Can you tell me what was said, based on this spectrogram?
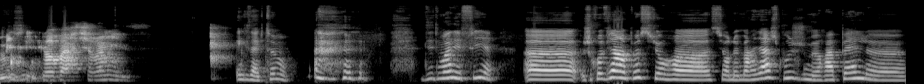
mais c'est une repartie remise Exactement. Dites-moi les filles, euh, je reviens un peu sur, euh, sur le mariage. Du coup, je me rappelle euh,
